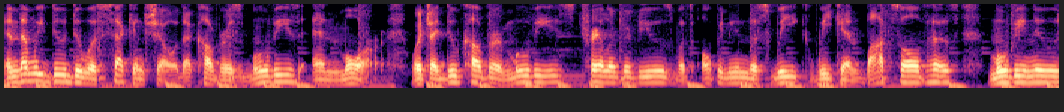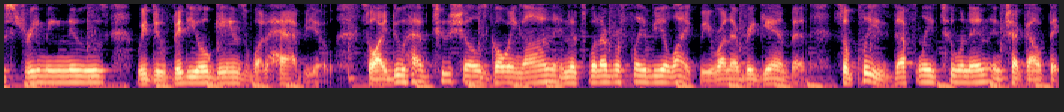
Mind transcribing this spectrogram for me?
And then we do do a second show that covers movies and more, which I do cover movies, trailer reviews, what's opening this week, weekend box office, movie news, streaming news. We do video games, what have you. So I do have two shows going on, and it's whatever flavor you like. We run every gambit. So please definitely tune in and check out the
